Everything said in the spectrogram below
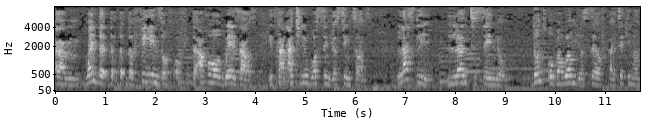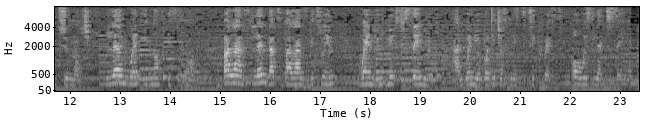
um, when the, the, the, feelings of, of the alcohol wears out, it can actually worsen your symptoms. Lastly, learn to say no. Don't overwhelm yourself by taking on too much. Learn when enough is enough. Balance, learn that balance between when you need to say no and when your body just needs to take rest. Always learn to say no.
